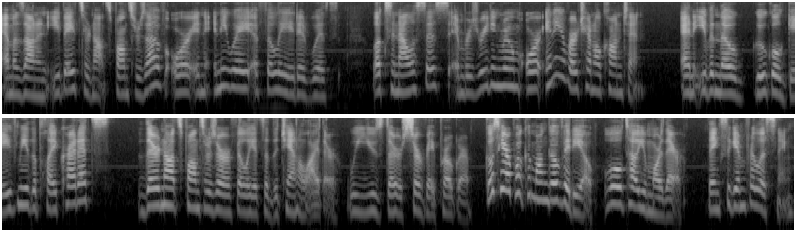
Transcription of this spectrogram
Amazon and Ebates are not sponsors of or in any way affiliated with Lux Analysis, Ember's Reading Room, or any of our channel content. And even though Google gave me the play credits, they're not sponsors or affiliates of the channel either. We use their survey program. Go see our Pokemon Go video. We'll tell you more there. Thanks again for listening.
